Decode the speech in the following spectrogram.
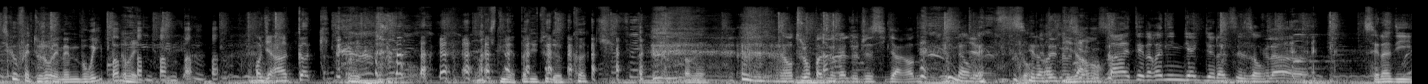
Est-ce que vous faites toujours les mêmes bruits? Pam, pam, pam, pam, pam. On dirait un coq. Il n'y a pas du tout de coq. Non, toujours pas de nouvelles de Jessie Garonne. Non, mais c'est le running bizarrement. Ça a le running gag de la saison. Là, euh, C'est lundi.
